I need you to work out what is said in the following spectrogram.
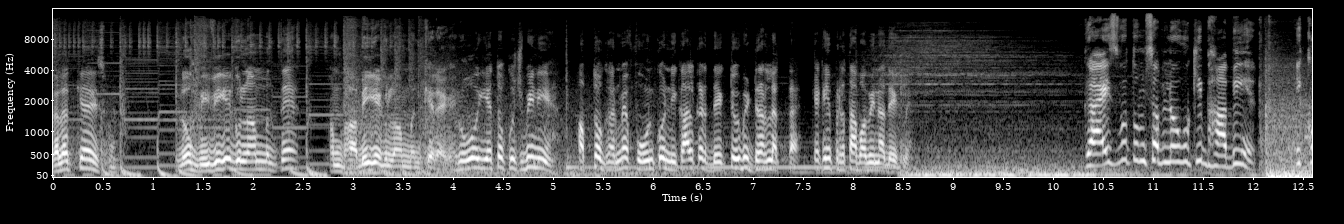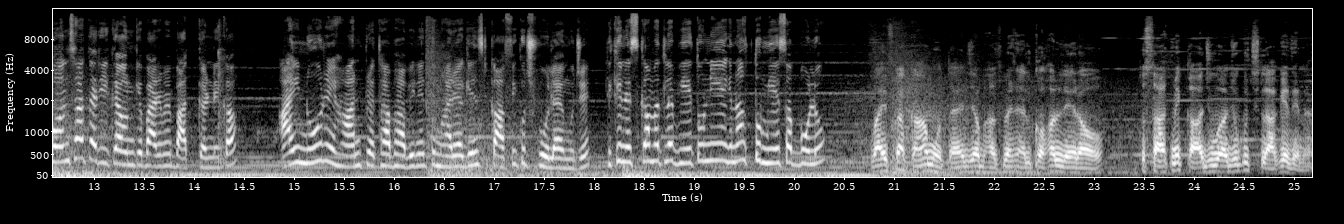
गलत क्या है इसमें? लोग बीवी के गुलाम बनते हैं। हम भाभी के गुलाम बन के रह गए। ब्रो ये तो कुछ भी नहीं है। अब तो घर में फ़ोन को निकाल कर देखते हुए भी डर लगता है क्या कहीं प्रथा भाभी ना देख ले। गाइस वो तुम सब लोगों की भाभी हैं। ये कौन सा तरीका है उनके बारे में बात करने का? आई नो रेहान प्रथा भाभी ने तुम्हारे अगेंस्ट काफ़ी कुछ बोला है मुझे लेकिन इसका मतलब ये तो नहीं है ना तुम ये सब बोलो। वाइफ का काम होता है जब हस्बैंड अल्कोहल ले रहा हो तो साथ में काजू वाजू कुछ ला के देना।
